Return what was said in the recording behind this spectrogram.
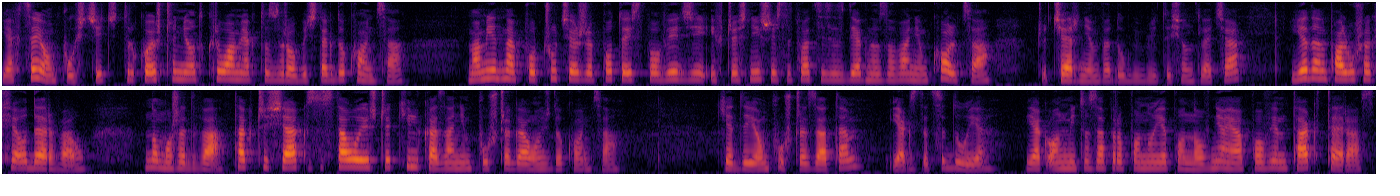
Ja chcę ją puścić, tylko jeszcze nie odkryłam, jak to zrobić tak do końca. Mam jednak poczucie, że po tej spowiedzi i wcześniejszej sytuacji ze zdiagnozowaniem kolca, czy cierniem według Biblii Tysiąclecia, jeden paluszek się oderwał. No może dwa. Tak czy siak zostało jeszcze kilka, zanim puszczę gałąź do końca. Kiedy ją puszczę zatem? Jak zdecyduję. Jak on mi to zaproponuje ponownie, a ja powiem tak teraz.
